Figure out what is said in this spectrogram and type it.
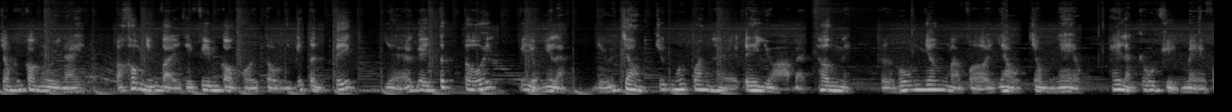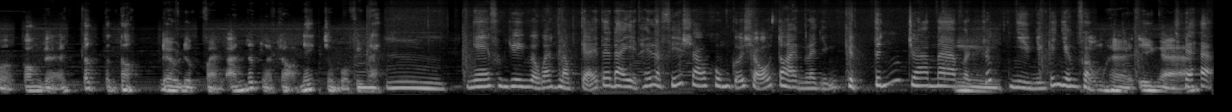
trong cái con người này. Và không những vậy thì phim còn hội tụ những cái tình tiết dễ gây tức tối. Ví dụ như là giữ chồng trước mối quan hệ đe dọa bản thân này rồi hôn nhân mà vợ giàu chồng nghèo hay là câu chuyện mẹ vợ con rể tất tần tật đều được phản ánh rất là rõ nét trong bộ phim này. Ừm, nghe Phương Duyên và Quang Lộc kể tới đây thì thấy là phía sau khung cửa sổ toàn là những kịch tính drama và Ừm. rất nhiều những cái nhân vật. Không hề yên ả.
